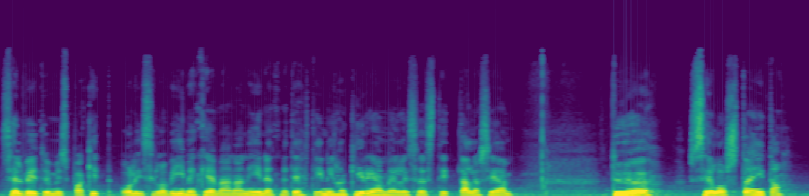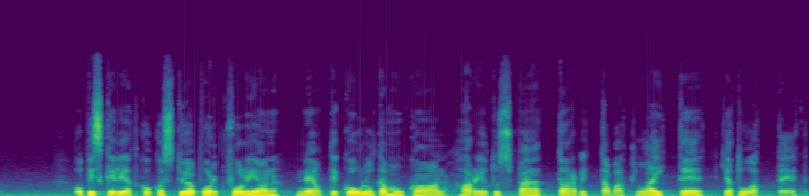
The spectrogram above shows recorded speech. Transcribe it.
Selviytymispakit oli silloin viime keväänä niin, että me tehtiin ihan kirjaimellisesti tällaisia työselosteita. Opiskelijat kokos työportfolion, ne otti koululta mukaan harjoituspäät, tarvittavat laitteet ja tuotteet.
